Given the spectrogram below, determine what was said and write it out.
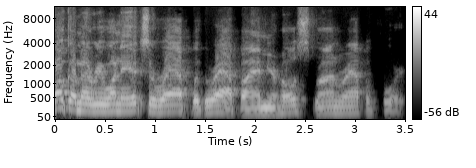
Welcome, everyone. It's a wrap with Rap. I am your host, Ron Rappaport.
